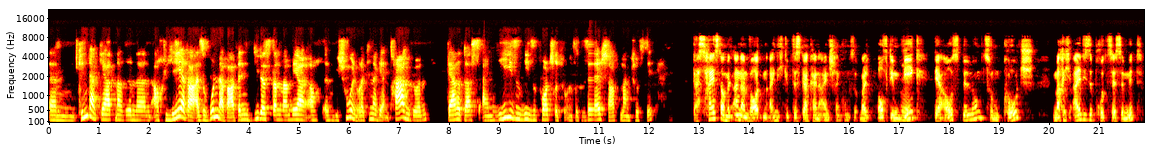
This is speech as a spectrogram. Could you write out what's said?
ähm, Kindergärtnerinnen, auch Lehrer, also wunderbar. Wenn die das dann mal mehr auch in die Schulen oder Kindergärten tragen würden, wäre das ein riesen, riesen Fortschritt für unsere Gesellschaft langfristig. Das heißt auch mit anderen Worten, eigentlich gibt es gar keine Einschränkung, weil auf dem nee. Weg der Ausbildung zum Coach mache ich all diese Prozesse mit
